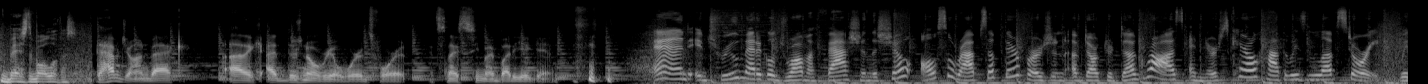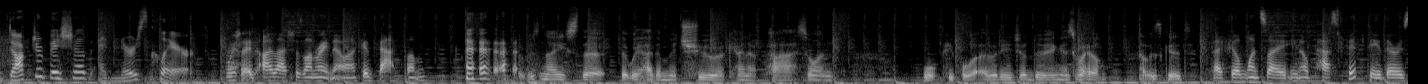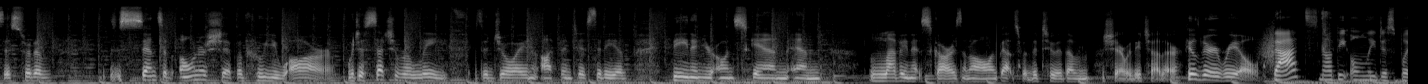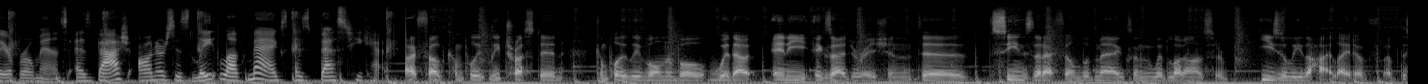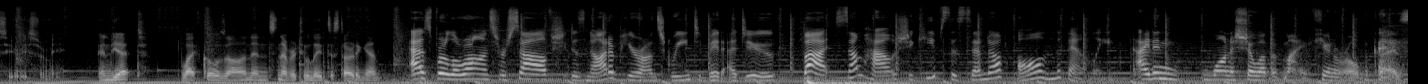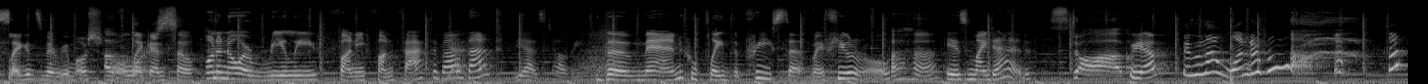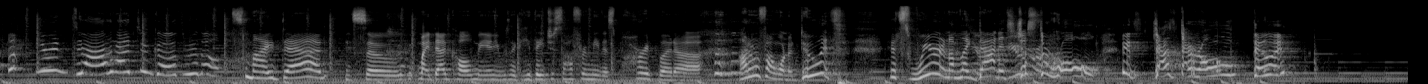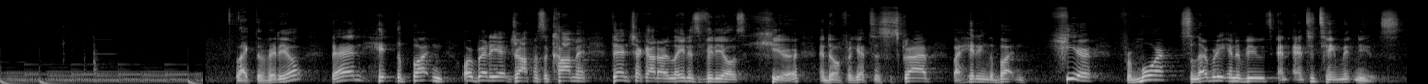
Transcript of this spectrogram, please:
The best of all of us. To have John back, I, like, I, there's no real words for it. It's nice to see my buddy again. and in true medical drama fashion, the show also wraps up their version of Dr. Doug Ross and Nurse Carol Hathaway's love story with Dr. Bishop and Nurse Claire. I wish I had eyelashes on right now and I could bat them. it was nice that, that we had a mature kind of pass on what people at our age are doing as well. That was good. I feel once I, you know, past 50, there is this sort of sense of ownership of who you are, which is such a relief. It's the joy and authenticity of being in your own skin and loving its scars and all. And that's what the two of them share with each other. Feels very real. That's not the only display of romance, as Bash honors his late love Mags as best he can. I felt completely trusted, completely vulnerable, without any exaggeration. The scenes that I filmed with Megs and with Laurence are easily the highlight of, of the series for me. And yet, life goes on and it's never too late to start again. As for Laurence herself, she does not appear on screen to bid adieu, but somehow she keeps the send-off all in the family. I didn't want to show up at my funeral because like it's very emotional like and so want to know a really funny fun fact about yes. that yes tell me the man who played the priest at my funeral uh-huh. is my dad stop yep isn't that wonderful Your dad had to go my dad. And so my dad called me and he was like, hey, they just offered me this part, but uh, I don't know if I want to do it. It's weird. And I'm like, Dad, it's just a role. It's just a role. Do it. Like the video? Then hit the button, or better yet, drop us a comment. Then check out our latest videos here. And don't forget to subscribe by hitting the button here for more celebrity interviews and entertainment news.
